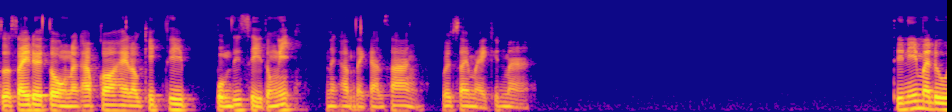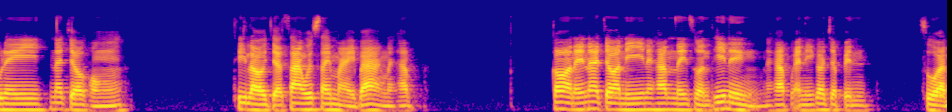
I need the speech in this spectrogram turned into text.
ตัวไซต์โดยตรงนะครับ ก็ให้เราคลิกที่ปุ่มที่ 4 ตรงนี้นะครับ ในการสร้างเว็บไซต์ใหม่ขึ้นมา ทีนี้มาดูในหน้าจอของที่เราจะสร้างเว็บไซต์ใหม่บ้างนะครับ ก็ในหน้าจอนี้นะครับในส่วนที่1นนะครับ อันนี้ก็จะเป็นส่วน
